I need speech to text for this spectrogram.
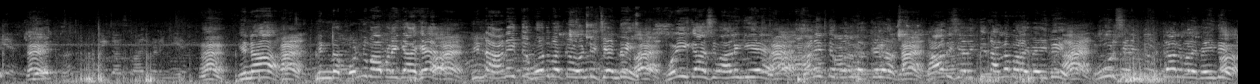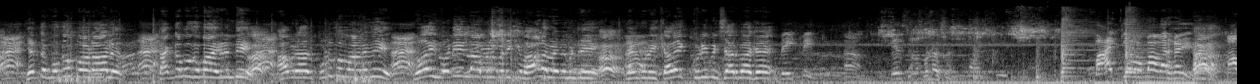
இந்த பொண்ணு மாப்பிளைக்காக. இந்த அனைத்து பொதுமக்கள் ஒன்று சேர்ந்து. பொய் காசு வழங்கிய. அனைத்து பொதுமக்களும். நாடு செலுத்தி நல்ல மழை பெய்து. ஊர் செலுத்தி விட்டார் மழை பெய்து. எந்த முகம் போனாலும். தங்க முகமா இருந்து ஆ. அவர் குடும்பமானது. நோய் நொடி இல்லாமல் படிக்க வாழ வேண்டும் என்று. எங்களுடைய கலை குழுவின் சார்பாக அவர்கள்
